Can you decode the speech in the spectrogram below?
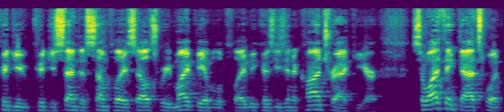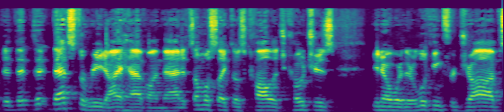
could you could you send us someplace else where he might be able to play because he's in a contract year? So I think that's what that, that's the read I have on that. It's almost like those college coaches, you know, where they're looking for jobs.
